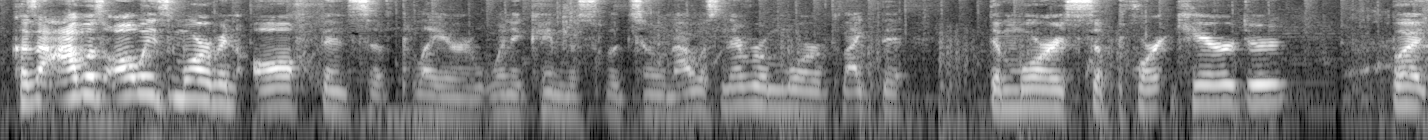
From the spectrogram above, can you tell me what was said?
because I was always more of an offensive player when it came to Splatoon. I was never more of like the the more support character, but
